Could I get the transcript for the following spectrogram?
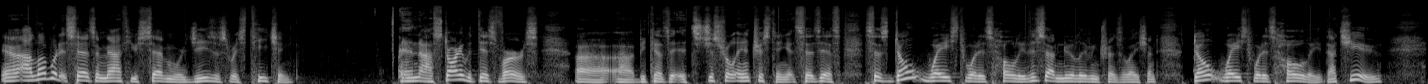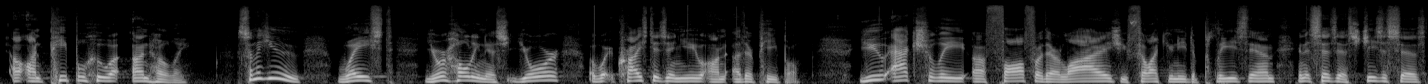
and I love what it says in Matthew 7 where Jesus was teaching. And I started with this verse uh, uh, because it's just real interesting. It says this It says, Don't waste what is holy. This is our New Living Translation. Don't waste what is holy, that's you, uh, on people who are unholy. Some of you waste your holiness, your, uh, what Christ is in you, on other people. You actually uh, fall for their lies. You feel like you need to please them. And it says this Jesus says,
